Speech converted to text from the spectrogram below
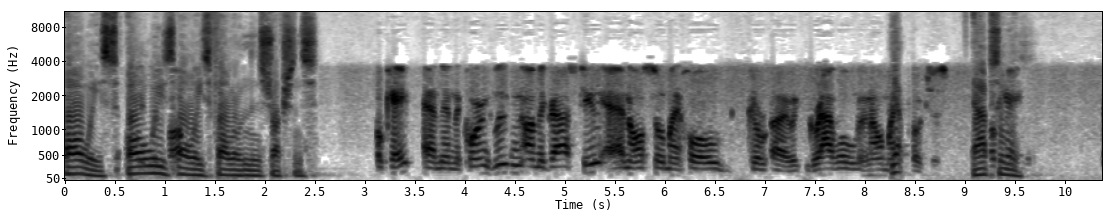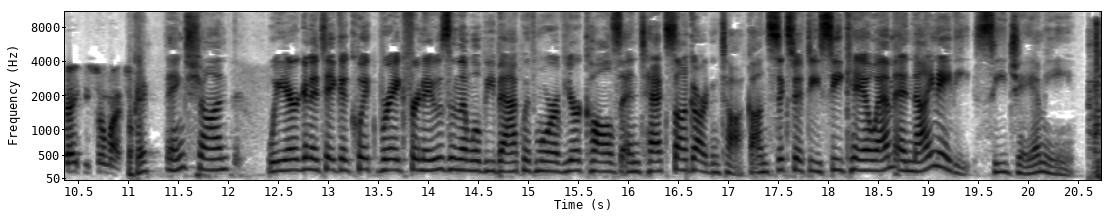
Always, always, always follow the instructions. Okay, and then the corn gluten on the grass too, and also my whole uh, gravel and all my yep. approaches. Absolutely. Okay. Thank you so much. Okay. Thanks, Sean. We are going to take a quick break for news and then we'll be back with more of your calls and texts on Garden Talk on 650 CKOM and 980 CJME.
